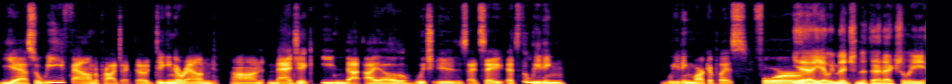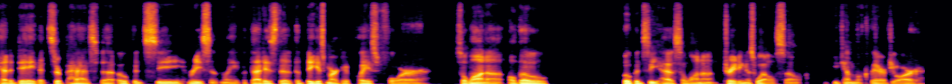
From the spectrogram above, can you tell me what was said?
Yeah, so we found a project though, digging around on magiceden.io, which is I'd say that's the leading leading marketplace for Yeah, yeah, we mentioned that that actually had a day that surpassed uh, OpenSea recently, but that is the the biggest marketplace for Solana. Although OpenSea has Solana trading as well, so you can look there if you are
